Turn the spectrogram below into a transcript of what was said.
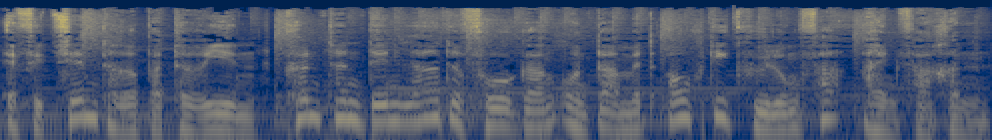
Effizientere Batterien könnten den Ladevorgang und damit auch die Kühlung vereinfachen.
